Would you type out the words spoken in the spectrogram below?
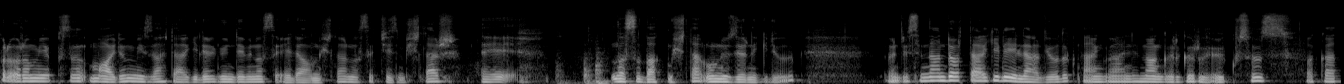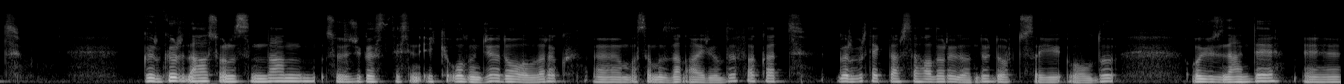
programın yapısı malum mizah dergileri gündemi nasıl ele almışlar, nasıl çizmişler, e, nasıl bakmışlar onun üzerine gidiyorduk. Öncesinden dört dergiyle ilerliyorduk. Penguenli, Men Gırgır ve Uykusuz. Fakat Gırgır daha sonrasından Sözcü Gazetesi'nin eki olunca doğal olarak e, masamızdan ayrıldı. Fakat Gırgır tekrar sahalara döndü. Dört sayı oldu. O yüzden de e,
